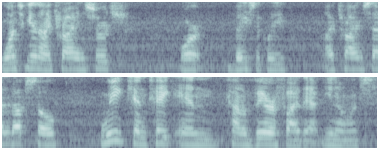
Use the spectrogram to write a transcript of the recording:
once again I try and search or basically I try and set it up so we can take and kind of verify that you know it's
